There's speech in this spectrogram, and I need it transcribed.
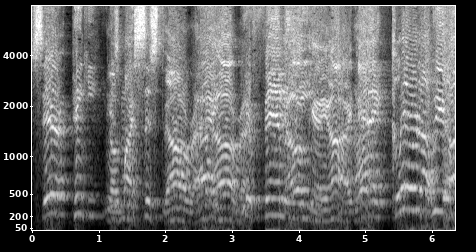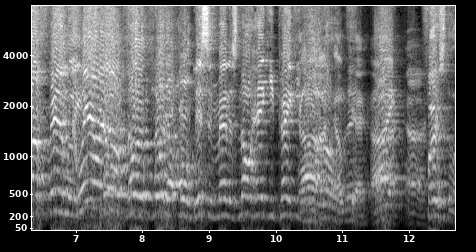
Sarah Pinky is Okay. my sister. All right, all right. We're family. Okay, all right. All right. Clear it up. We are family. Clear it There's up for, for the. Listen, man, there's no hanky panky All going right, on, okay, man. all right, all right. First off,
